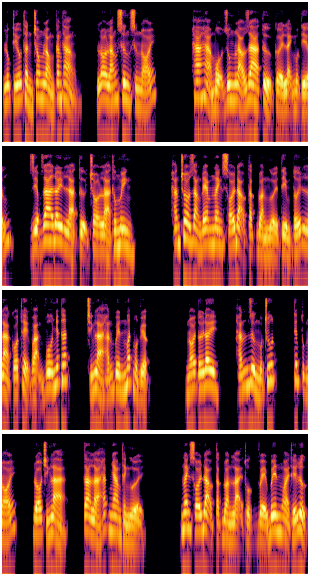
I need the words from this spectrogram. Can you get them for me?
Lục thiếu thần trong lòng căng thẳng, lo lắng sưng sưng nói. Ha hả mộ dung lão ra tử cười lạnh một tiếng, Diệp ra đây là tự cho là thông minh. Hắn cho rằng đem nhanh sói đạo tặc đoàn người tìm tới là có thể vạn vô nhất thất, chính là hắn quên mất một việc. Nói tới đây, hắn dừng một chút, tiếp tục nói, đó chính là, ta là hắc nham thành người. Nhanh sói đạo tặc đoàn lại thuộc về bên ngoài thế lực,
